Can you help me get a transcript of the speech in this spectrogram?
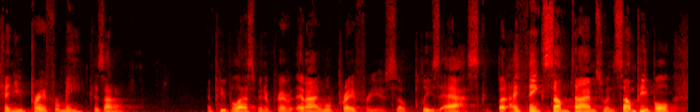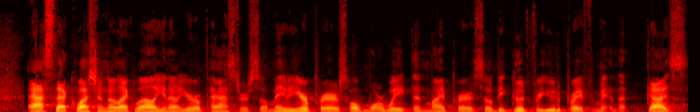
Can you pray for me? Because I don't. And people ask me to pray, and I will pray for you. So please ask. But I think sometimes when some people ask that question, they're like, well, you know, you're a pastor, so maybe your prayers hold more weight than my prayers, so it'd be good for you to pray for me. That, guys,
